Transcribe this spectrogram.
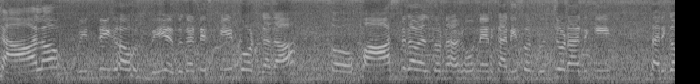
చాలా విండిగా ఉంది. ఎందుకంటే స్పీడ్ బోట్ కదా. సో ఫాస్ట్గా వెళ్తున్నారు. నేను కనీసం నుంచోడానికి సరిగ్గా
